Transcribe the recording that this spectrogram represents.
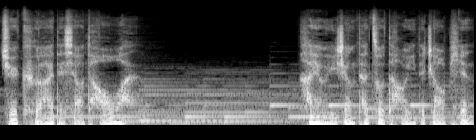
却可爱的小陶碗，还有一张他做陶艺的照片。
